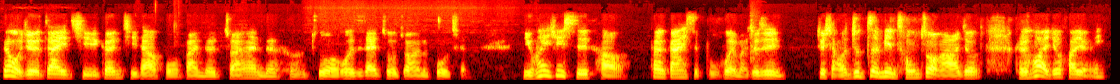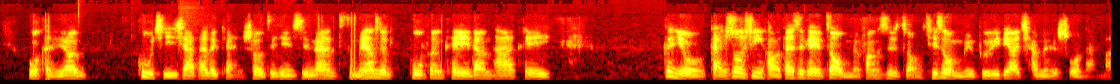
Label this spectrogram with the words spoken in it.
那我觉得在一起跟其他伙伴的专案的合作，或者是在做专案的过程，你会去思考，但刚开始不会嘛，就是就想要就正面冲撞啊，就可能后来就发现，哎，我可能要顾及一下他的感受这件事。那怎么样的部分可以让他可以更有感受性好，但是可以照我们的方式走？其实我们也不一定要强人所难嘛。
